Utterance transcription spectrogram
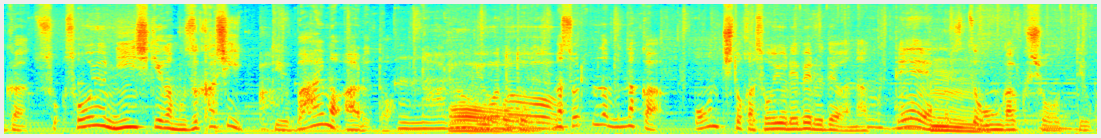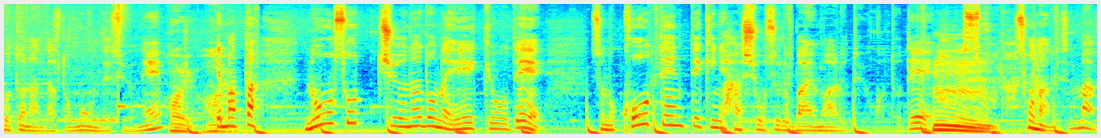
がそそういう認識が難しいっていう場合もあると。なるほいうことです。どまあ、それもなんか音痴とかそういうレベルではなくて、うん。実は音楽症っていうことなんだと思うんですよね。はいはい。でまた脳卒中などの影響でその後天的に発症する場合もあるということで、うん。そうなんです、まあ、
